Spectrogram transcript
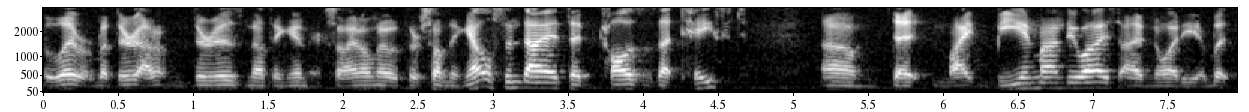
the But there there is nothing in there, so I don't know if there's something else in diet that causes that taste um, that might be in Dew Ice. I have no idea, but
